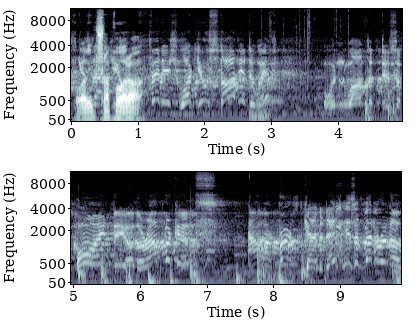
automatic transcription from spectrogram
ask Ova is that you fora. finish what you started with. Wouldn't want to disappoint the other applicants. Of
